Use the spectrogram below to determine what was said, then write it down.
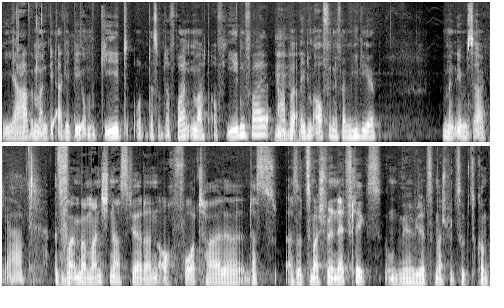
Ja, wenn man die AGB umgeht und das unter Freunden macht, auf jeden Fall, Mhm. aber eben auch für eine Familie, wenn man eben sagt, ja, Also vor allem bei manchen hast du ja dann auch Vorteile, dass, also zum Beispiel Netflix, um mir wieder zum Beispiel zurückzukommen,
